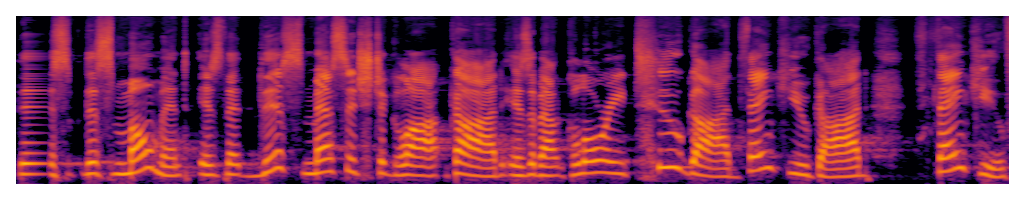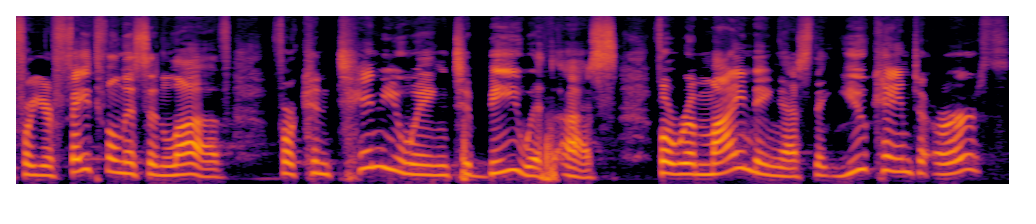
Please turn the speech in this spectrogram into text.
this, this moment is that this message to God is about glory to God. Thank you, God. Thank you for your faithfulness and love, for continuing to be with us, for reminding us that you came to earth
